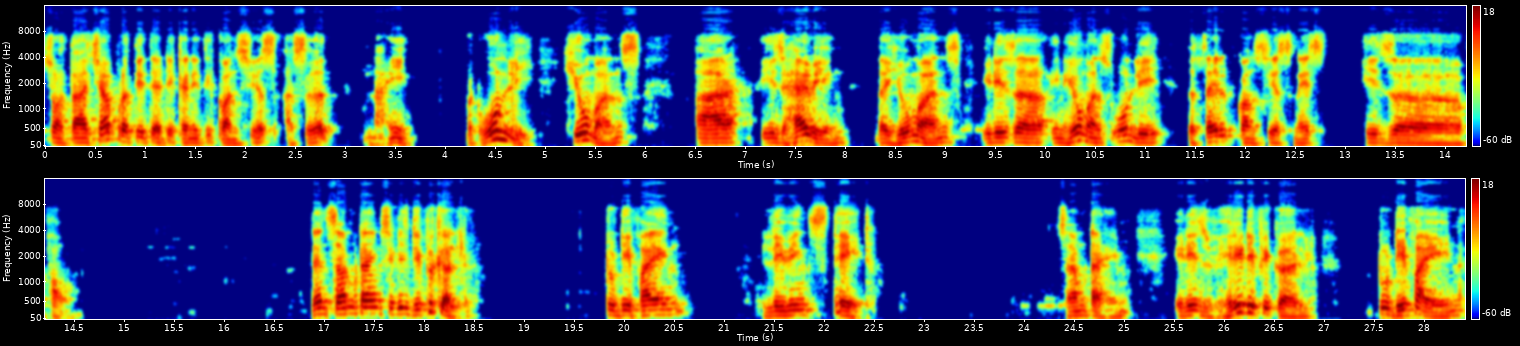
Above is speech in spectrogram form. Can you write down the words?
स्वतःच्या प्रती त्या ठिकाणी ती कॉन्शियस असत नाही बट ओनली ह्युमन्स आर इज हॅव्हिंग द ह्युमन्स इट इज इन ह्युमन्स ओनली द सेल्फ कॉन्शियसनेस इज फाउंड then sometimes it is difficult to define living state sometimes it is very difficult to define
